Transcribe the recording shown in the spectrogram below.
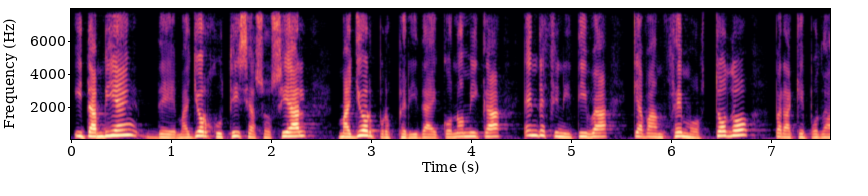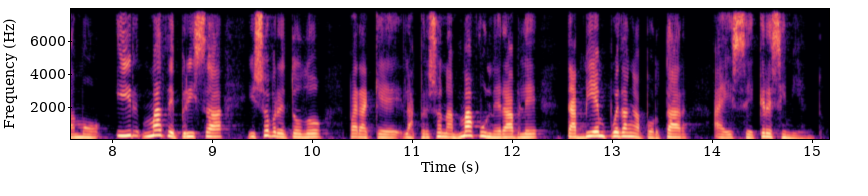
y también de mayor justicia social, mayor prosperidad económica, en definitiva, que avancemos todos para que podamos ir más deprisa y, sobre todo, para que las personas más vulnerables también puedan aportar a ese crecimiento.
